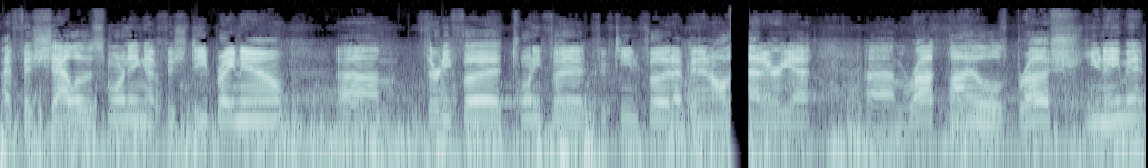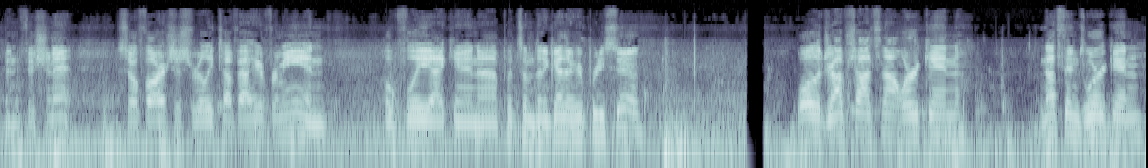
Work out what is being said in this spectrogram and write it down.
I fished shallow this morning, I fished deep right now. Um, 30 foot, 20 foot, 15 foot, I've been in all that area. Um, rock piles, brush, you name it, been fishing it. So far it's just really tough out here for me and hopefully I can uh, put something together here pretty soon. Well, the drop shot's not working. Nothing's working.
